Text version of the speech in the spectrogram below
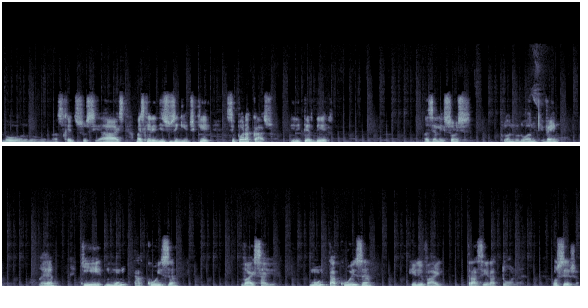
no, no, nas redes sociais, mas que ele disse o seguinte, que se por acaso ele perder as eleições do ano, do ano que vem, né, que muita coisa vai sair. Muita coisa ele vai trazer à tona. Ou seja,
